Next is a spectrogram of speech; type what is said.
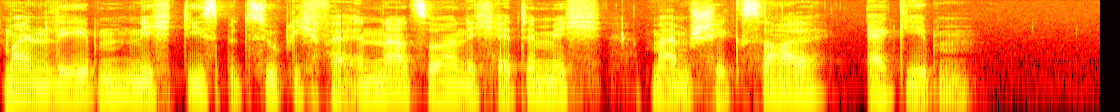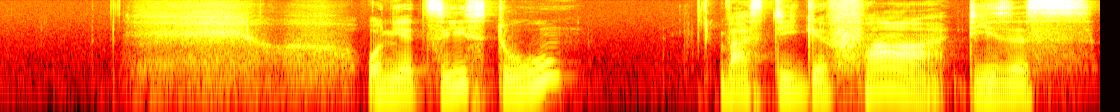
mein Leben nicht diesbezüglich verändert, sondern ich hätte mich meinem Schicksal ergeben. Und jetzt siehst du, was die Gefahr dieses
